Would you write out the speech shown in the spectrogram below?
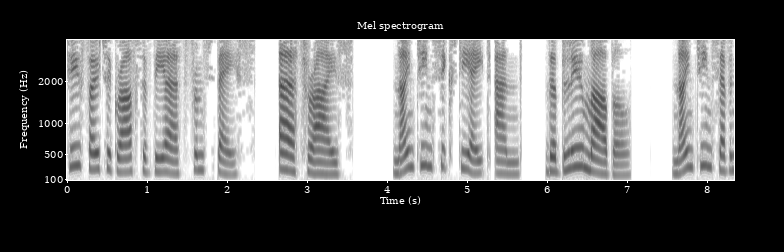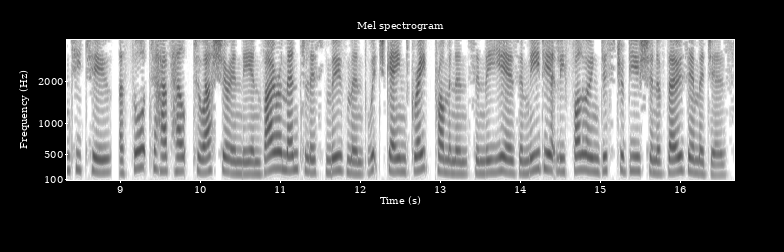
Two photographs of the Earth from space, Earthrise, 1968, and The Blue Marble, 1972, are thought to have helped to usher in the environmentalist movement which gained great prominence in the years immediately following distribution of those images.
